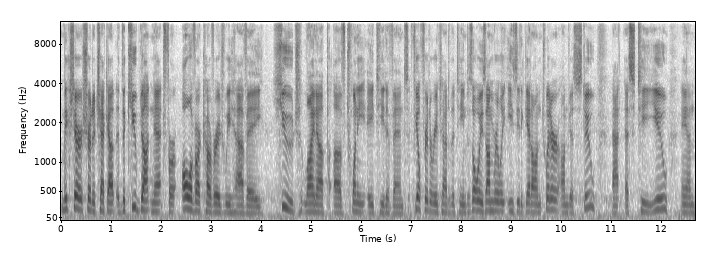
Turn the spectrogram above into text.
Make sure, sure to check out thecube.net for all of our coverage. We have a huge lineup of 2018 events. Feel free to reach out to the teams. As always, I'm really easy to get on Twitter. I'm just Stu, at STU, and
